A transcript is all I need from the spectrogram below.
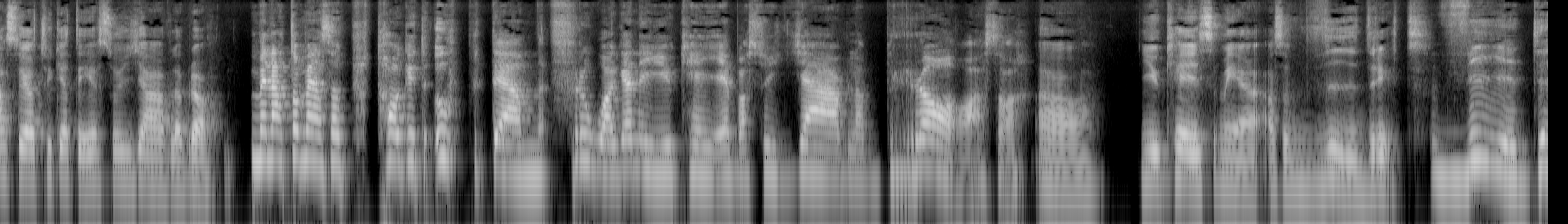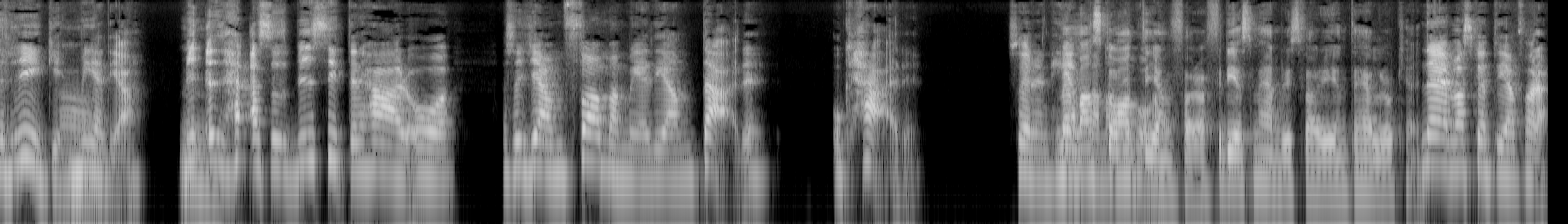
alltså jag tycker att det är så jävla bra. Men att de ens har tagit upp den frågan i UK är bara så jävla bra alltså. Ja, UK som är alltså vidrigt. Vidrig Ja. media. Vi, Mm. eh, alltså, vi sitter här och alltså, jämför man median där och här så är det en helt Men man ska inte jämföra, för det som händer i Sverige är inte heller okej. Nej, man ska inte jämföra.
